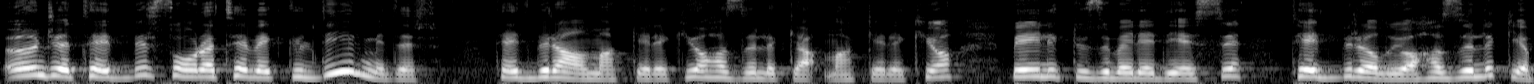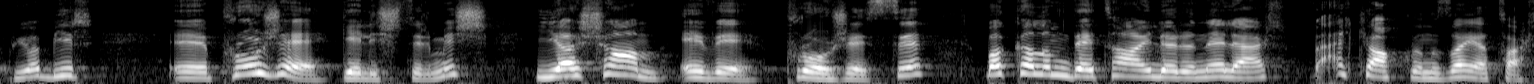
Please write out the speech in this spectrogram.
Önce tedbir sonra tevekkül değil midir? Tedbir almak gerekiyor, hazırlık yapmak gerekiyor. Beylikdüzü Belediyesi tedbir alıyor, hazırlık yapıyor. Bir e, proje geliştirmiş. Yaşam Evi projesi. Bakalım detayları neler? Belki aklınıza yatar.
